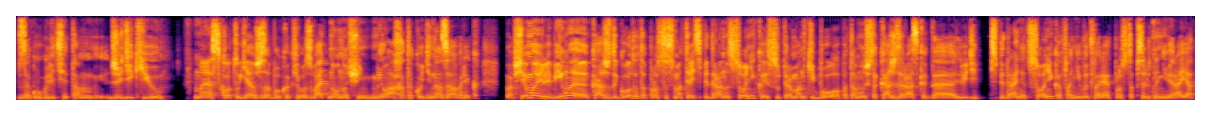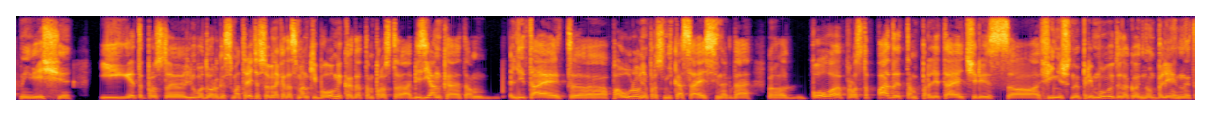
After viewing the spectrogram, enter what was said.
загуглите, там GDQ Маскот, я уже забыл, как его звать, но он очень милаха такой динозаврик. Вообще, мое любимое каждый год это просто смотреть спидраны Соника и Супер Манки Бола, потому что каждый раз, когда люди спидранят Соников, они вытворяют просто абсолютно невероятные вещи. И это просто любо-дорого смотреть, особенно когда с манкиболами, когда там просто обезьянка там летает э, по уровню, просто не касаясь иногда э, пола, просто падает, там пролетает через э, финишную прямую, ты такой, ну блин, это...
